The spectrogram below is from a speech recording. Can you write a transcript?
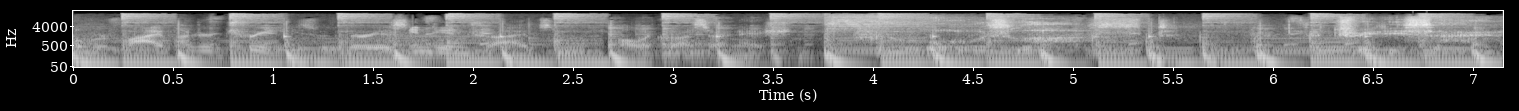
over 500 treaties with various Indian tribes all across our nation. War was lost. The treaty signed.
